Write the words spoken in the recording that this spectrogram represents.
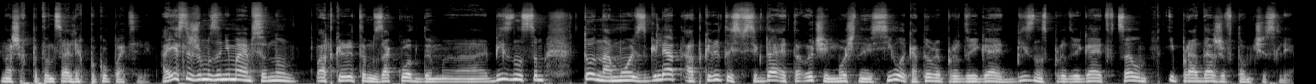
наших потенциальных покупателей. А если же мы занимаемся, ну, открытым законным э, бизнесом, то, на мой взгляд, открытость всегда это очень мощная сила, которая продвигает бизнес, продвигает в целом и продажи в том числе.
